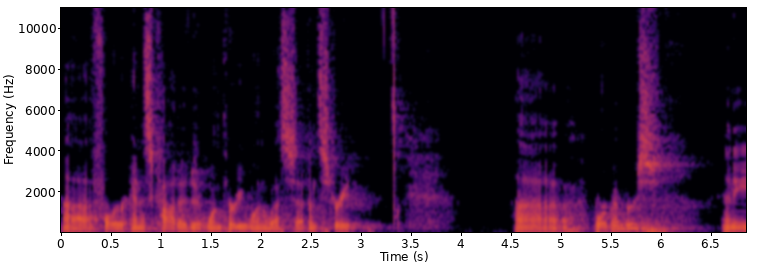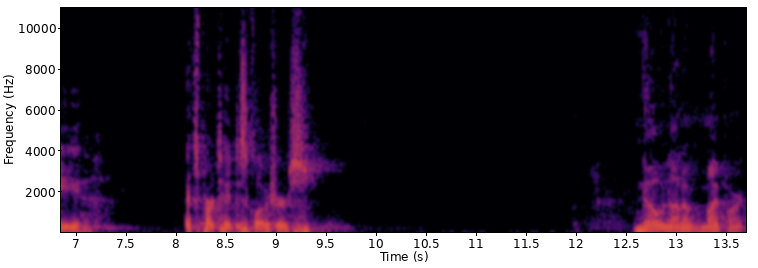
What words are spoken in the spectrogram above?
uh, for Ennis Cottage at 131 West 7th Street. Uh, Board members, any ex parte disclosures? No, not on my part.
